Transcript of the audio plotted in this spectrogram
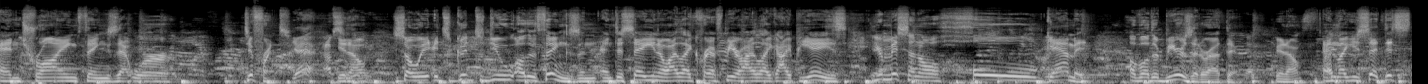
and trying things that were different. Yeah, absolutely. You know, so it's good to do other things and and to say, you know, I like craft beer, I like IPAs. You're missing a whole gamut of other beers that are out there. You know, and like you said, this.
